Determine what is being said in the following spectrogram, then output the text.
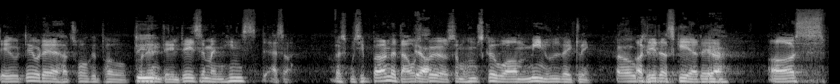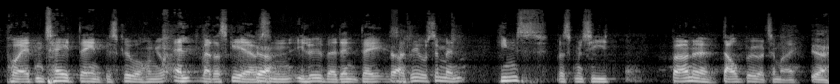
Det, er jo, det er jo der, jeg har trukket på, på det... den del. Det er simpelthen hendes, altså, hvad skal man sige, børnedagsbøger, ja. som hun skriver om min udvikling. Okay. Og det, der sker der. Ja. Og også på attentatdagen beskriver hun jo alt, hvad der sker ja. sådan, i løbet af den dag. Ja. Så det er jo simpelthen hendes, hvad skal man sige, børnedagbøger til mig. Ja,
